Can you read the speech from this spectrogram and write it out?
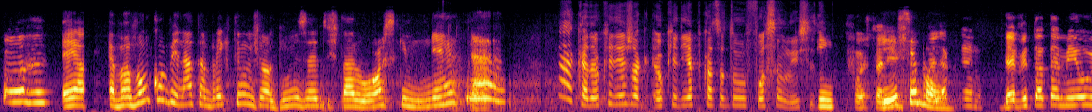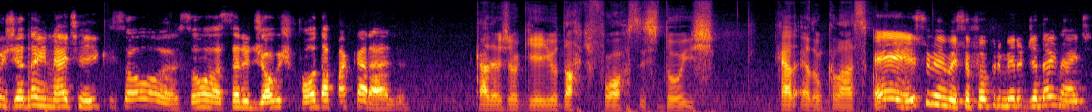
Porra. É, é, mas vamos combinar também que tem uns joguinhos aí do Star Wars que merda. Ah, cara, eu queria jogar, eu queria por causa do Força Unleashed. Sim, Força esse é bom. Vale Deve estar também o Jedi Knight aí, que são, são uma série de jogos foda pra caralho. Cara, eu joguei o Dark Forces 2 Cara, era um clássico. É, esse mesmo, esse foi o primeiro Jedi Knight.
